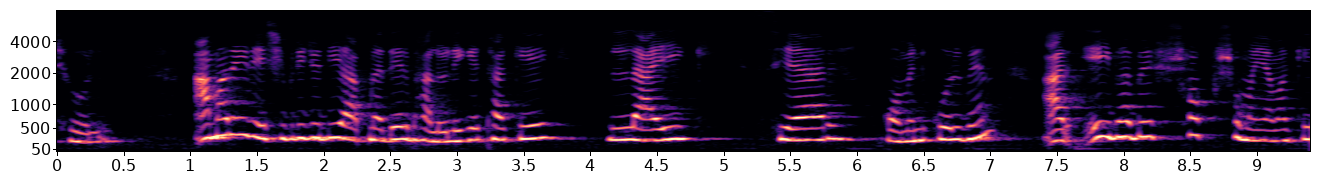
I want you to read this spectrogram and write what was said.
ঝোল। আমার এই রেসিপিটি যদি আপনাদের ভালো লেগে থাকে লাইক শেয়ার কমেন্ট করবেন আর এইভাবে সব সময় আমাকে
